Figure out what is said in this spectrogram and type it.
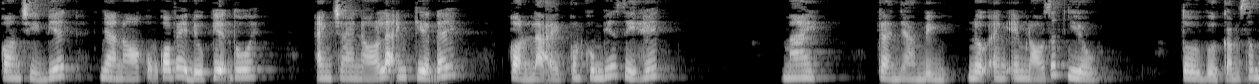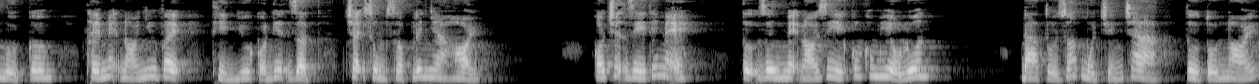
Con chỉ biết nhà nó cũng có vẻ điều kiện thôi. Anh trai nó là anh kiệt đấy. Còn lại con không biết gì hết. Mai, cả nhà mình nợ anh em nó rất nhiều tôi vừa cắm xong nồi cơm, thấy mẹ nói như vậy thì như có điện giật, chạy sùng sập lên nhà hỏi. Có chuyện gì thế mẹ? Tự dưng mẹ nói gì con không hiểu luôn. Bà tôi rót một chén trà, từ tốn nói.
